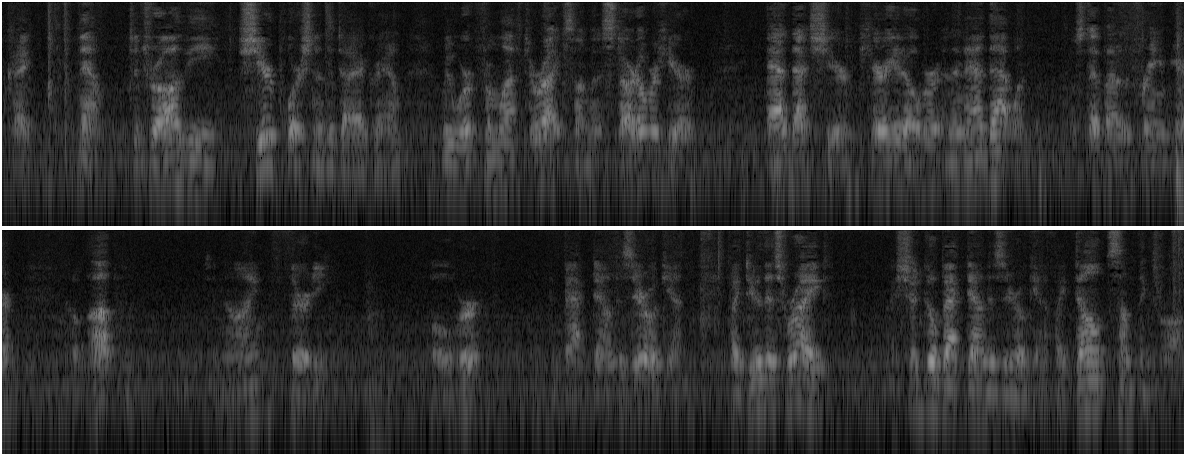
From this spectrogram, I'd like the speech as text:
Okay, now, to draw the shear portion of the diagram, we work from left to right. So I'm going to start over here, add that shear, carry it over, and then add that one. So step out of the frame here, go up to 930, over, and back down to zero again. If I do this right, I should go back down to zero again. If I don't, something's wrong.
